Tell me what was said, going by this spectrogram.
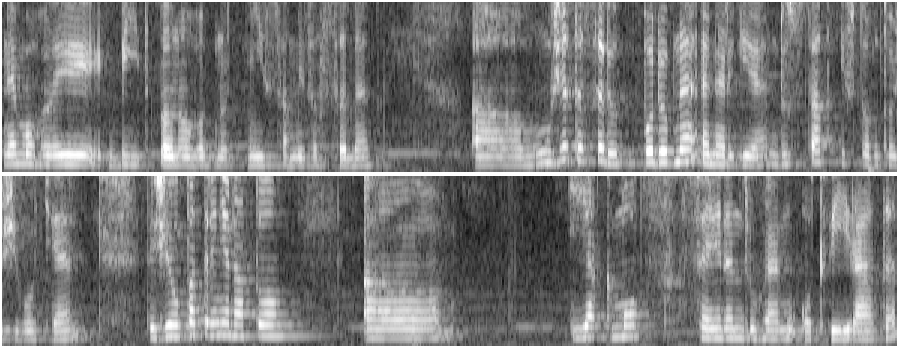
nemohli být plnohodnotní sami za sebe. Můžete se do podobné energie dostat i v tomto životě, takže opatrně na to, jak moc se jeden druhému otvíráte,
